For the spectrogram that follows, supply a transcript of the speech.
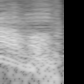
Double!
